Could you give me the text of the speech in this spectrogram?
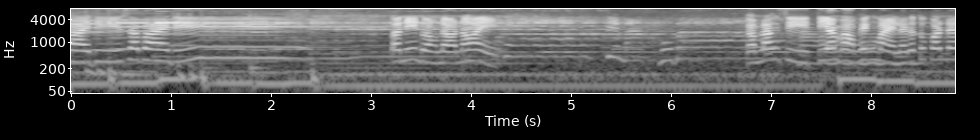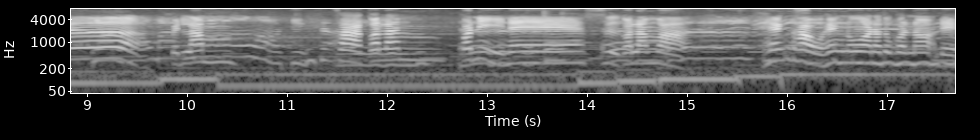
บายดีสบายดี ตอนนี้ดวงดาวน้อยกำลังสีเตรียมออกเพลงใหม่แล้วนะทุกคนเด้อเป็นลำฝากก็ลำก็หนีแน่สื่อก็ลำว่าแห้งเถ่าแห้งนัวนะทุกคนเนาะเด้เ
